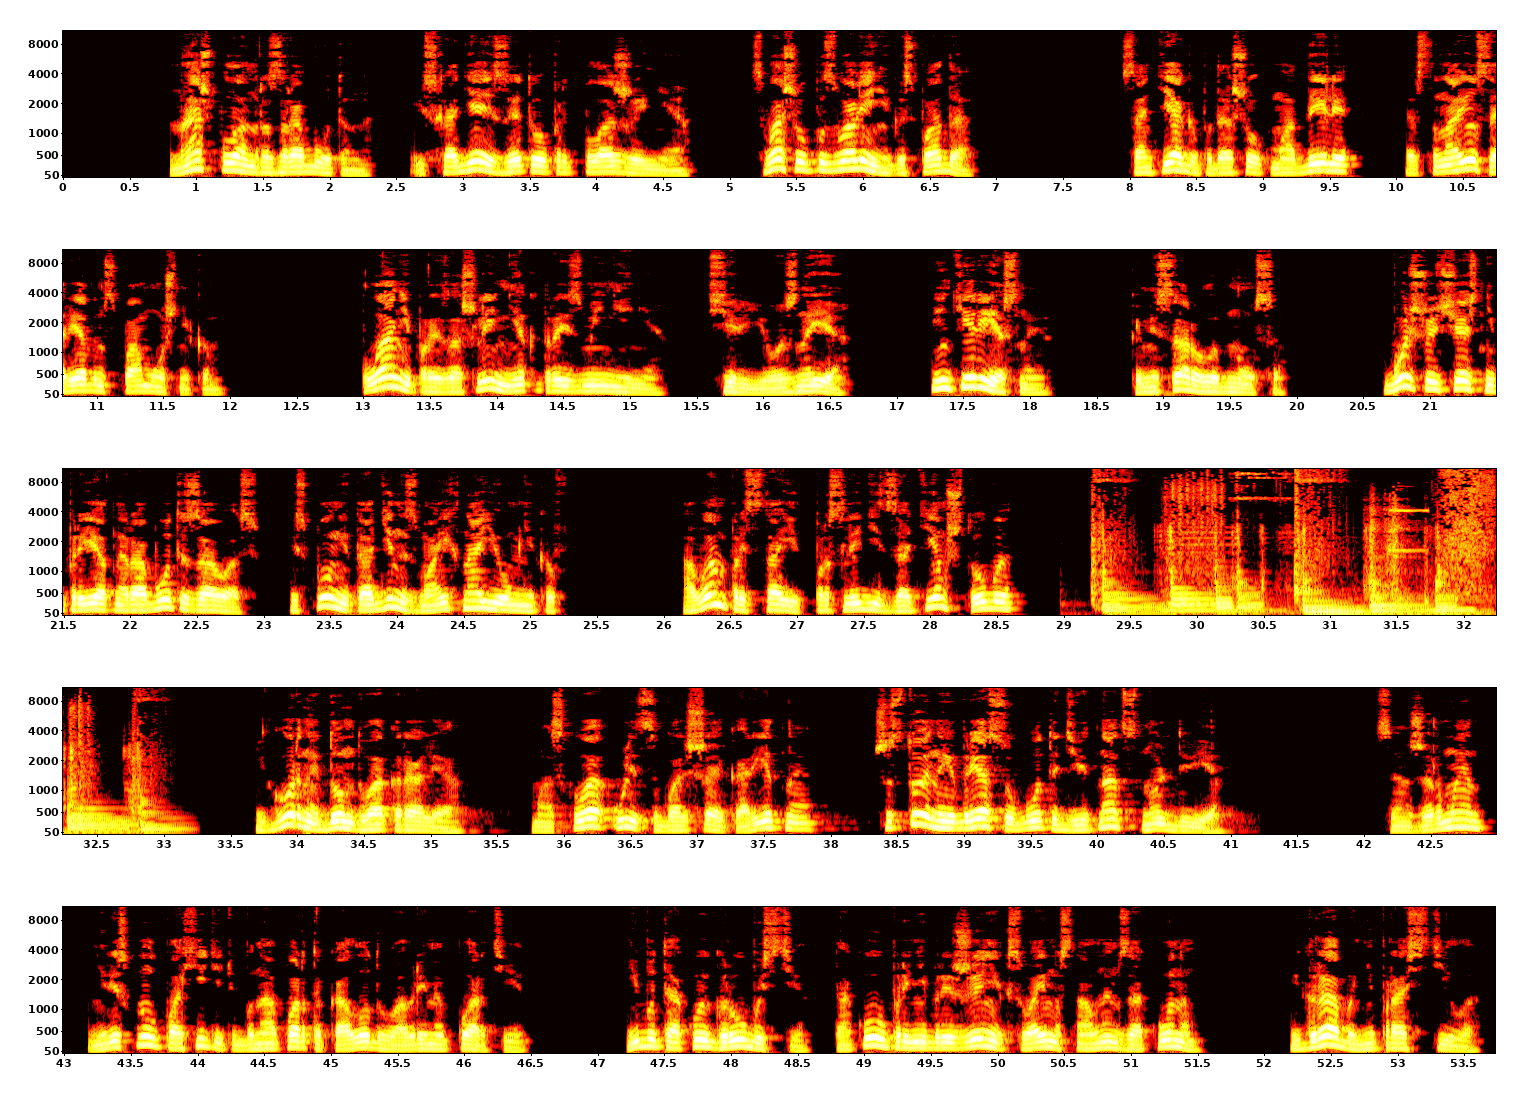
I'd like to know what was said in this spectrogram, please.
Наш план разработан, исходя из этого предположения. С вашего позволения, господа. Сантьяго подошел к модели и остановился рядом с помощником. В плане произошли некоторые изменения. Серьезные. Интересные. Комиссар улыбнулся. Большую часть неприятной работы за вас исполнит один из моих наемников. А вам предстоит проследить за тем, чтобы... Игорный дом «Два короля». Москва, улица Большая Каретная, 6 ноября, суббота, 19.02. Сен-Жермен не рискнул похитить у Бонапарта колоду во время партии, ибо такой грубости, такого пренебрежения к своим основным законам игра бы не простила.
